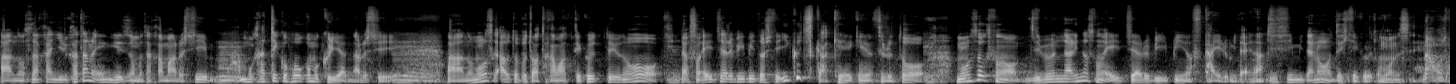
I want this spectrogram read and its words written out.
あの、中にいる方のエンゲージ度も高まるし、向かっていく方向もクリアになるし、あの、ものすごくアウトプットが高まっていくっていうのを、その HRBP としていくつか経験すると、ものすごくその自分なりのその HRBP のスタイルみたいな、自信みたいなのができてくると思うんですね。なるほど。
